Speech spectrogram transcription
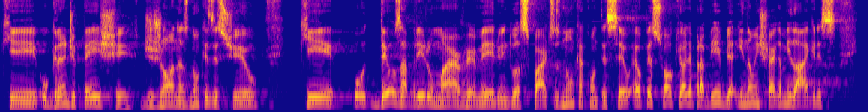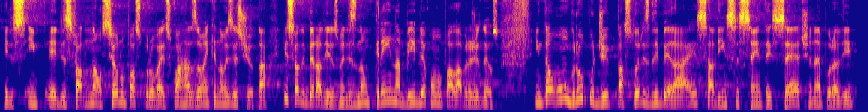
que o grande peixe de Jonas nunca existiu, que o Deus abrir o mar vermelho em duas partes nunca aconteceu, é o pessoal que olha para a Bíblia e não enxerga milagres. Eles, eles falam, não, se eu não posso provar isso com a razão é que não existiu, tá? Isso é o liberalismo, eles não creem na Bíblia como palavra de Deus. Então, um grupo de pastores liberais, ali em 67, né, por ali,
